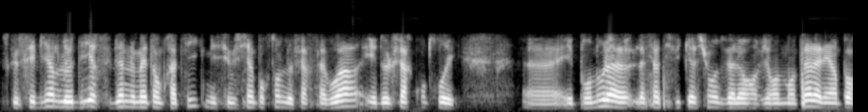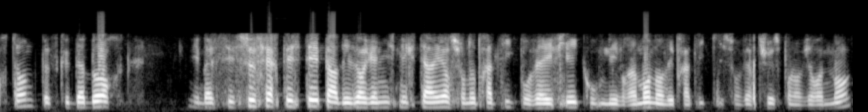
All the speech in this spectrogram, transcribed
parce que c'est bien de le dire, c'est bien de le mettre en pratique, mais c'est aussi important de le faire savoir et de le faire contrôler. Euh, et pour nous, la, la, certification de valeur environnementale, elle est importante parce que d'abord, eh ben, c'est se faire tester par des organismes extérieurs sur nos pratiques pour vérifier qu'on est vraiment dans des pratiques qui sont vertueuses pour l'environnement.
